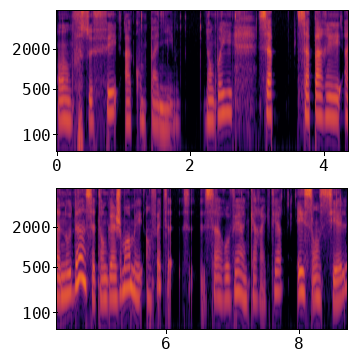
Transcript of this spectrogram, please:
on se fait accompagner. Donc, voyez, ça, paraît anodin cet engagement, mais en fait, ça revêt un caractère essentiel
